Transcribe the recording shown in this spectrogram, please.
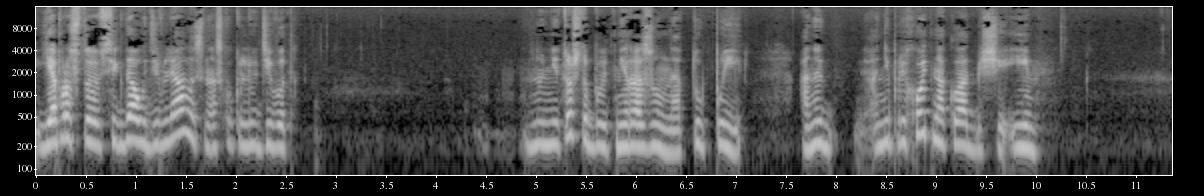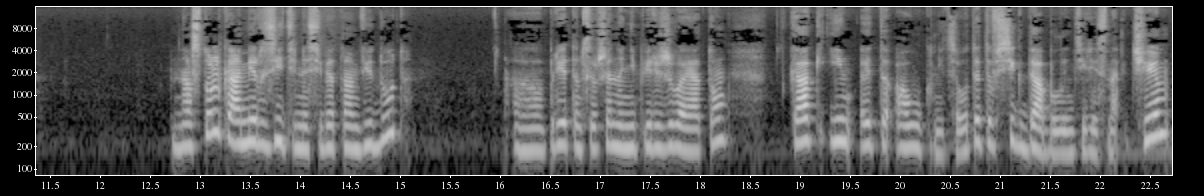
я просто всегда удивлялась, насколько люди вот, ну не то, что будут неразумные, а тупые. Они, они приходят на кладбище и настолько омерзительно себя там ведут, э, при этом совершенно не переживая о том, как им это аукнется. Вот это всегда было интересно. Чем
